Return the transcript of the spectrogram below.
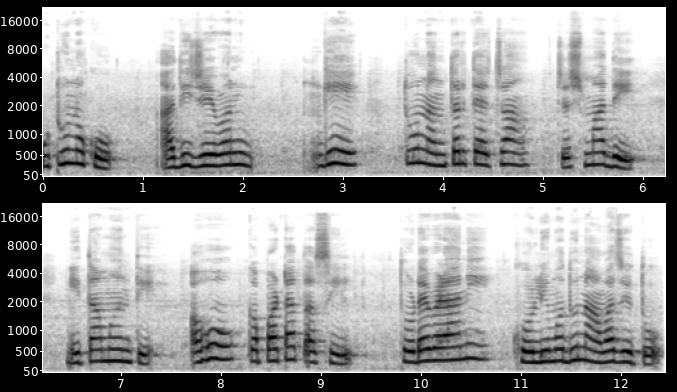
उठू नको. आधी जेवण घे. तू नंतर त्याचा चष्मा दे. नीता म्हणते अहो कपाटात असेल. थोड्या वेळाने खोलीमधून आवाज येतो.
